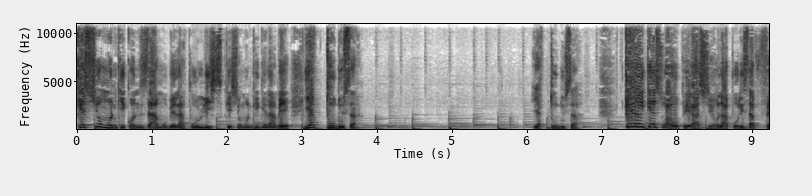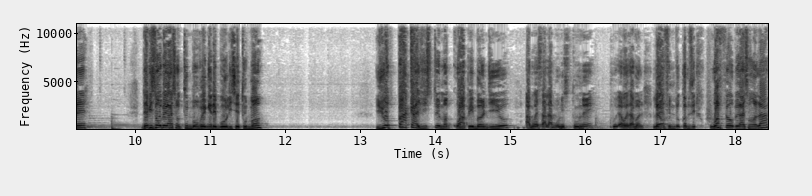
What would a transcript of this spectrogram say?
question moun qui kon zam ou bien la police, question moun qui gen l'armée, y a tout de ça? Y a tout de ça? Quelle que soit opération la police a fait, depuis son opération tout le monde veut des policiers tout le monde. yo pa ka justement kwape bandi yo, apre sa la polis toune, apre sa bandi, le ou fin do kom si, wap fe operasyon la,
